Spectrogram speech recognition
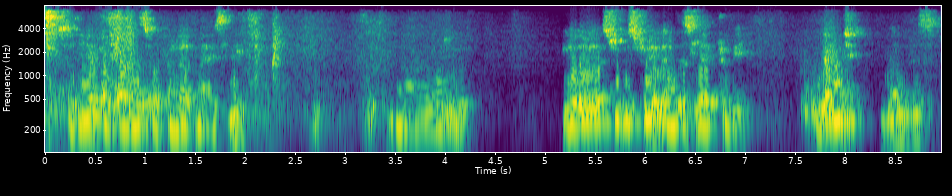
So the upper part is opened up nicely. Now I want lower legs to be straight and this leg to be bent. Bend this.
